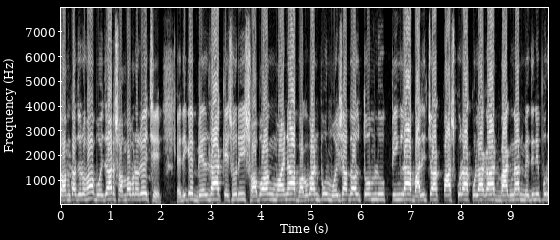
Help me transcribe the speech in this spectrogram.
দমকা জোর হওয়া বোঝার সম্ভাবনা রয়েছে। এদিকে বেলদা, কেশরী, সবং, ময়না, ভগবানপুর, মহিষাদল, তমলুক পিংলা, বালিচক, পাঁশকুড়া, কোলাঘাট, বাগনান, মেদিনীপুর,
